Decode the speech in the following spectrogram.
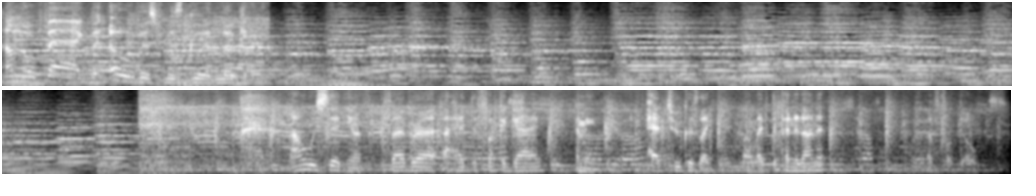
I'm no fag, but Elvis was good looking. I always said, you know, if ever I, I had to fuck a guy, I mean, had to because, like, my life depended on it, I'd fuck Elvis.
